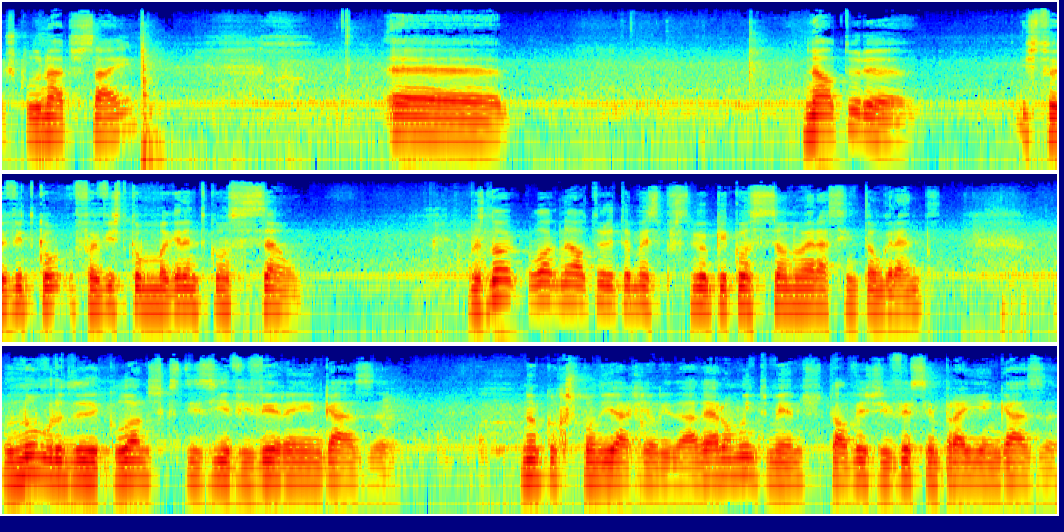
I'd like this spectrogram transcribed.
os colonatos saem. Uh, na altura, isto foi visto, como, foi visto como uma grande concessão, mas logo, na altura também se percebeu que a concessão não era assim tão grande. O número de colonos que se dizia viverem em Gaza não correspondia à realidade, eram muito menos, talvez vivessem para aí em Gaza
